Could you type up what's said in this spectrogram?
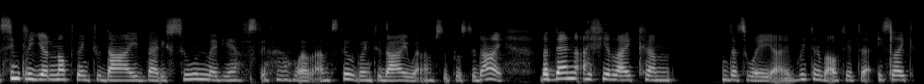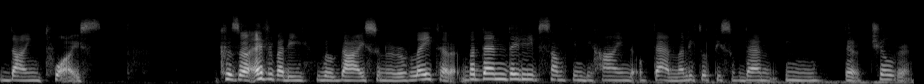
Simply, you're not going to die very soon. Maybe I'm still, well, I'm still going to die when I'm supposed to die. But then I feel like um, that's the way I've written about it. It's like dying twice because uh, everybody will die sooner or later, but then they leave something behind of them, a little piece of them in their children.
